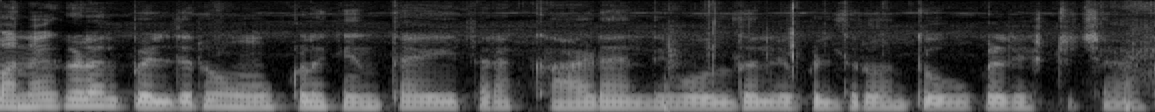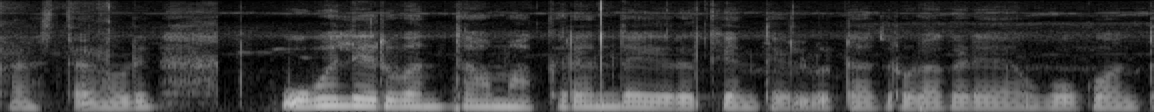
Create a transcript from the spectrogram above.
ಮನೆಗಳಲ್ಲಿ ಬೆಳೆದಿರೋ ಹೂಗಳಿಗಿಂತ ಈ ಥರ ಕಾಡಲ್ಲಿ, ಹೊಲದಲ್ಲಿ ಬೆಳೆದಿರುವಂಥ ಹೂಗಳು ಎಷ್ಟು ಚೆನ್ನಾಗಿ ಕಾಣಿಸ್ತವೆ ನೋಡಿ. ಹೂವಲ್ಲಿರುವಂಥ ಮಕರಂದ ಇರುತ್ತೆ ಅಂತ ಹೇಳ್ಬಿಟ್ಟು ಅದರೊಳಗಡೆ ಹೋಗುವಂಥ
